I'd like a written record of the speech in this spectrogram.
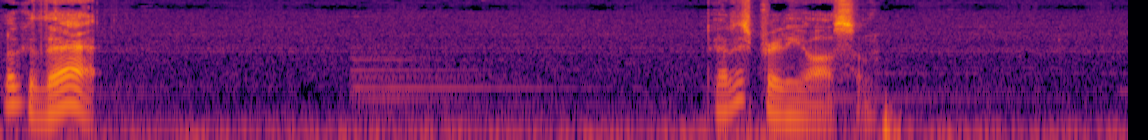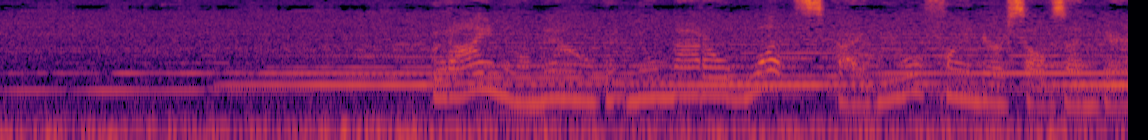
Look at that. That is pretty awesome. ourselves under.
